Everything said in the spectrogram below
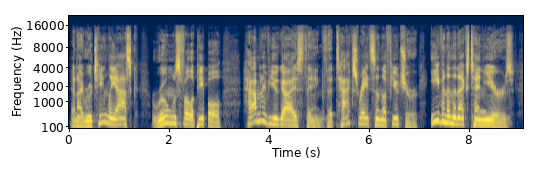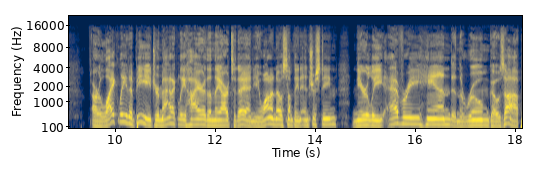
and I routinely ask rooms full of people. How many of you guys think that tax rates in the future, even in the next 10 years, are likely to be dramatically higher than they are today. And you want to know something interesting? Nearly every hand in the room goes up.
